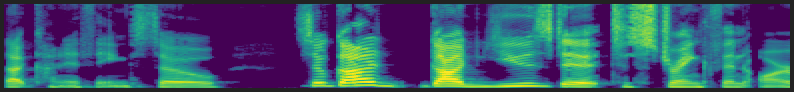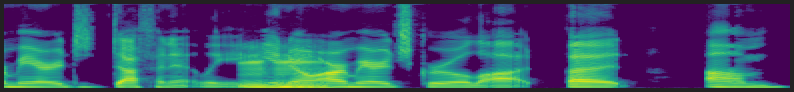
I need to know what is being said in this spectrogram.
that kind of thing. So. So God God used it to strengthen our marriage definitely. You know, Mhm. our marriage grew a lot, but um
